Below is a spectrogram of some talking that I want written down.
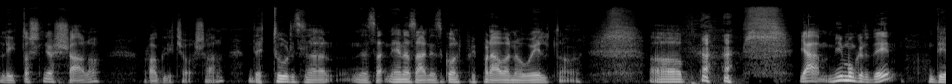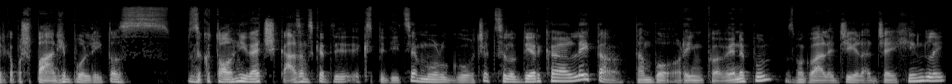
letošnjo šalo, rogličevo šalo, da je tur za ne, za, ne nazadnje zgolj priprava na Velto. Uh, ja, mimo grede, dirka po Španiji bo letos. Zagotovo ni več kazanske ekspedicije, mogoče celo dirka leta. Tam bo Rinko Venepul, zmagovalec Džira J. Hindley,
